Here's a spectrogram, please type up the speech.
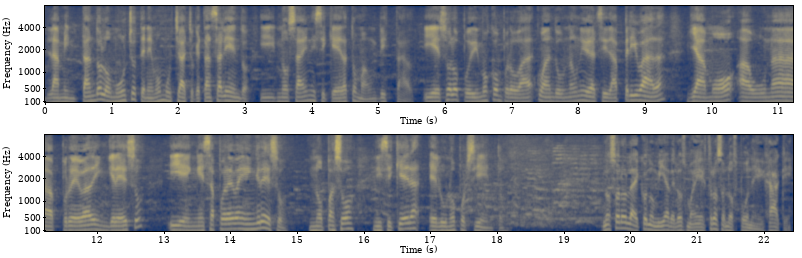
Lamentándolo mucho, tenemos muchachos que están saliendo y no saben ni siquiera tomar un dictado. Y eso lo pudimos comprobar cuando una universidad privada llamó a una prueba de ingreso y en esa prueba de ingreso no pasó ni siquiera el 1%. No solo la economía de los maestros los pone en jaque,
